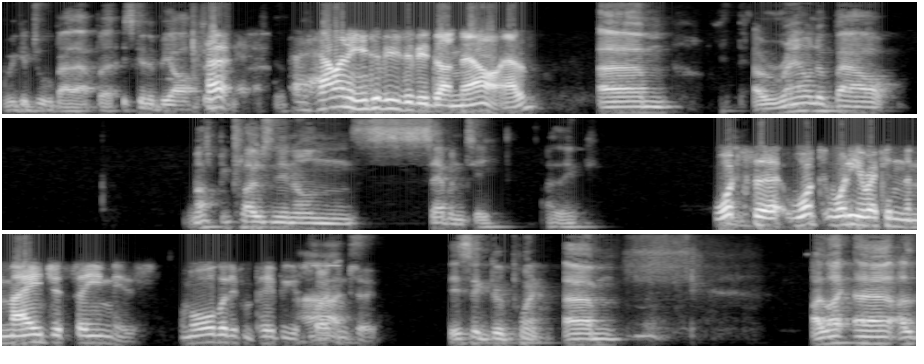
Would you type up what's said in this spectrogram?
We can talk about that, but it's going to be after. How, how many interviews have you done now, Adam? Um, around about must be closing in on seventy, I think. What's the what? What do you reckon the major theme is from all the different people you've spoken uh, to? It's a good point. Um, I like uh,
